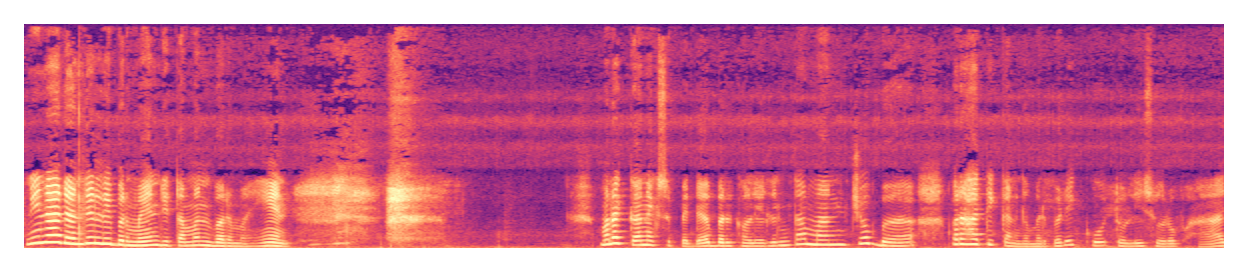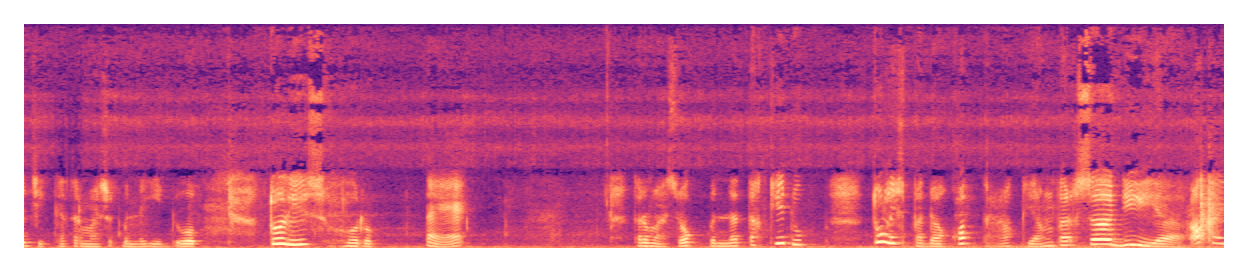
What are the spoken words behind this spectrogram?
Nina dan Lily bermain di taman bermain. Mereka naik sepeda berkeliling taman. Coba perhatikan gambar berikut. Tulis huruf H jika termasuk benda hidup. Tulis huruf T termasuk benda tak hidup. Tulis pada kotak yang tersedia. Oke, okay.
